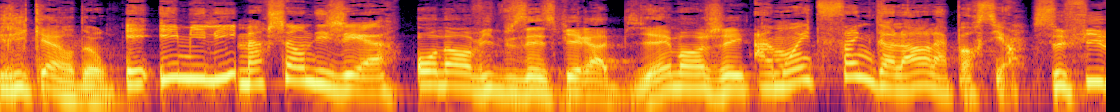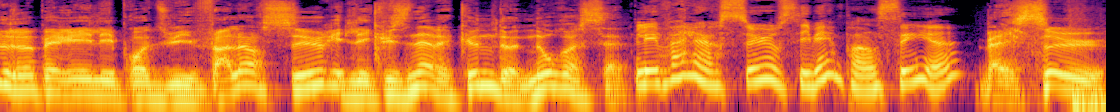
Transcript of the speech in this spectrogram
Ricardo. Et Émilie, marchand d'IGA. On a envie de vous inspirer à bien manger. À moins de 5 la portion. Suffit de repérer les produits valeurs sûres et de les cuisiner avec une de nos recettes. Les valeurs sûres, c'est bien pensé, hein? Bien sûr!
